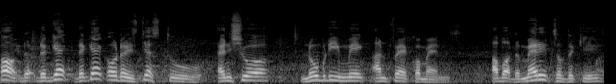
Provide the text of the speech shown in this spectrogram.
Oh, the, the gag, the gag order is just to ensure nobody make unfair comments about the merits of the case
